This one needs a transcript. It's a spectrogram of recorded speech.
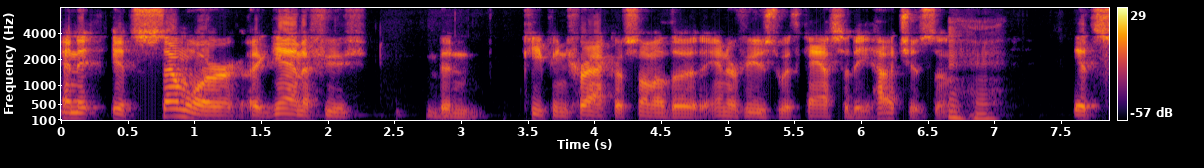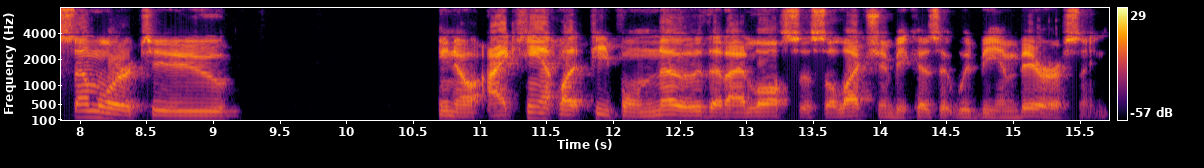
And it, it's similar, again, if you've been keeping track of some of the interviews with Cassidy Hutchinson, mm-hmm. it's similar to, you know, I can't let people know that I lost this election because it would be embarrassing.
